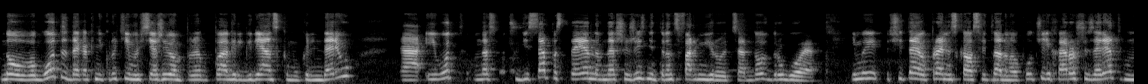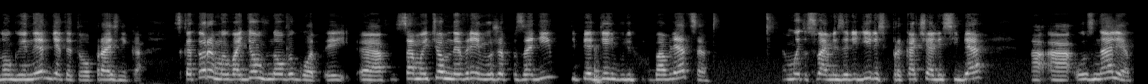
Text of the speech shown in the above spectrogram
Нового года, да, как ни крути, мы все живем по, по григорианскому календарю, а, и вот у нас чудеса постоянно в нашей жизни трансформируются одно в другое. И мы, считаю, правильно сказала Светлана, мы получили хороший заряд, много энергии от этого праздника, с которой мы войдем в Новый год. И э, самое темное время уже позади, теперь день будет прибавляться. Мы-то с вами зарядились, прокачали себя, а, а, узнали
